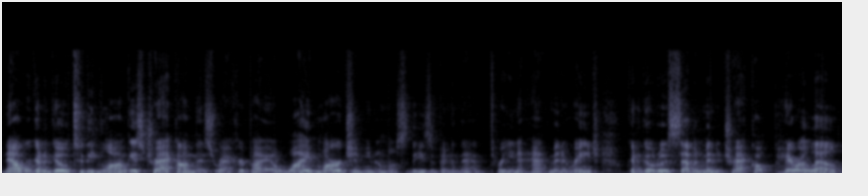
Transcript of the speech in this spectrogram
now we're gonna go to the longest track on this record by a wide margin. You know, most of these have been in that three and a half minute range. We're gonna go to a seven minute track called Parallel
